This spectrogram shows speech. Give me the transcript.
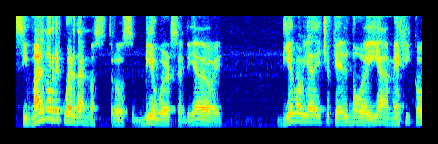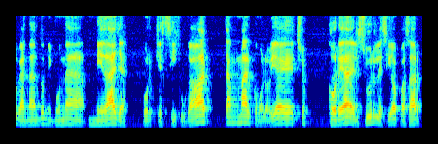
si mal no recuerdan nuestros viewers el día de hoy, Diego había dicho que él no veía a México ganando ninguna medalla, porque si jugaba tan mal como lo había hecho, Corea del Sur les iba a pasar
